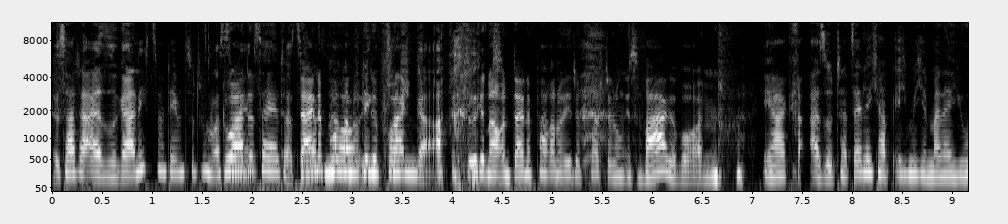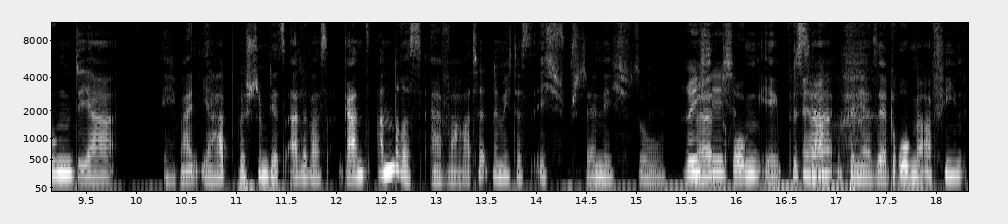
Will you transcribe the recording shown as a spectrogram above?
Es hatte also gar nichts mit dem zu tun, was du, Du mir erzählt hast. deine paranoide Vorstellung. geachtet. Genau, und deine paranoide Vorstellung ist wahr geworden. Ja, also tatsächlich habe ich mich in meiner Jugend ja, ich meine, ihr habt bestimmt jetzt alle was ganz anderes erwartet, nämlich dass ich ständig so Ne, Richtig. Drogen, ihr wisst ja. Ja. ich bin ja sehr drogenaffin.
